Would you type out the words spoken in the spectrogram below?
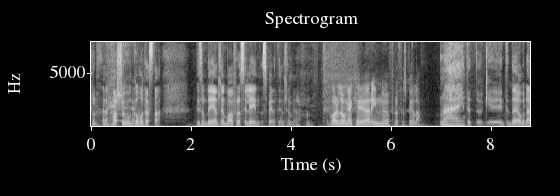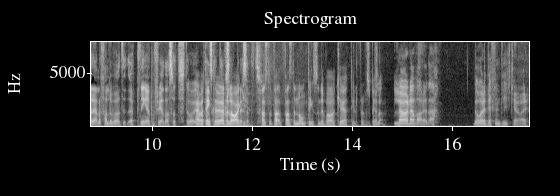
Varsågod, kom och testa. Liksom, det är egentligen bara för att sälja in spelet egentligen mer. Men, Var det långa köer inne för att få spela? nej, inte ett dugg. Inte när jag var där i alla fall. Det var öppningar på fredag så att det var ju Nej, jag tänkte överlag. Fanns det, fa- fanns det någonting som det var kö till för att få spela? Lördag var det där. Då var det definitivt köer.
